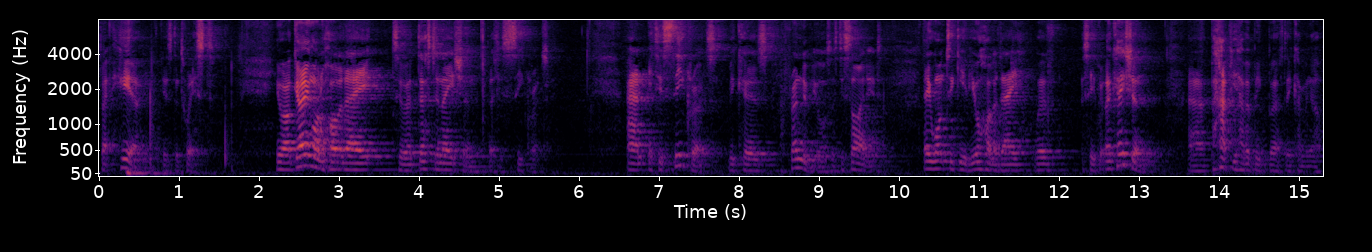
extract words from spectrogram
But here is the twist you are going on holiday to a destination that is secret. And it is secret because a friend of yours has decided they want to give you a holiday with a secret location. Uh, perhaps you have a big birthday coming up.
